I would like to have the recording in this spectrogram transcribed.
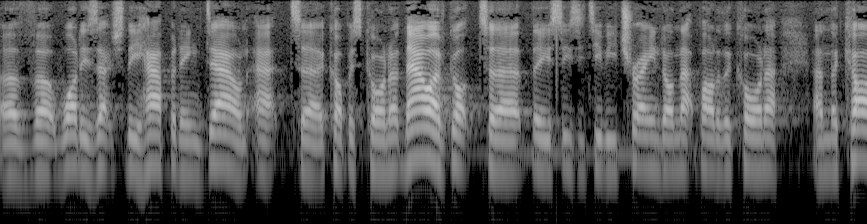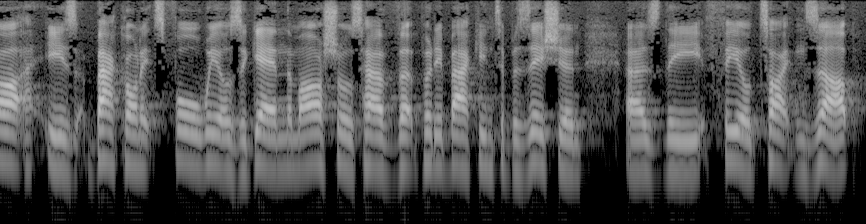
of uh, what is actually happening down at uh, Coppice Corner. Now I've got uh, the CCTV trained on that part of the corner, and the car is back on its four wheels again. The marshals have uh, put it back into position as the field tightens up.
